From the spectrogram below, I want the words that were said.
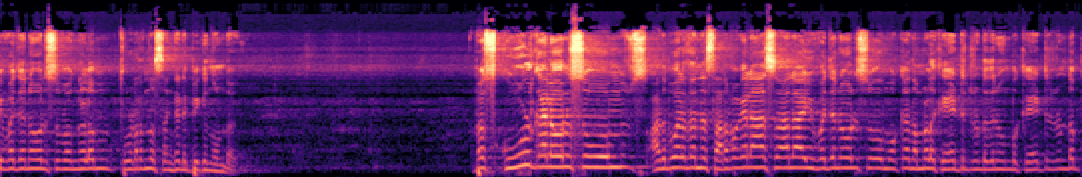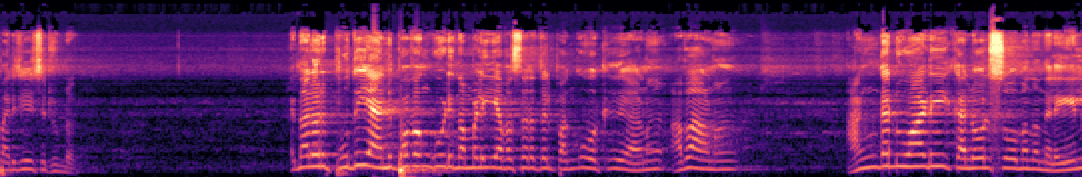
യുവജനോത്സവങ്ങളും തുടർന്ന് സംഘടിപ്പിക്കുന്നുണ്ട്. അപ്പോൾ സ്കൂൾ കലോത്സവവും അതുപോലെ തന്നെ സർവകലാശാല യുവജനോത്സവവും ഒക്കെ നമ്മൾ കേട്ടിട്ടുണ്ട് ഇതിനു മുമ്പ് കേട്ടിട്ടുണ്ട് പരിചയിച്ചിട്ടുണ്ട്. എന്നാൽ ഒരു പുതിയ അനുഭവം കൂടി നമ്മൾ ഈ അവസരത്തിൽ പങ്കുവെക്കുകയാണ്. അതാണ് അംഗൻവാടി കലോത്സവം എന്ന നിലയിൽ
